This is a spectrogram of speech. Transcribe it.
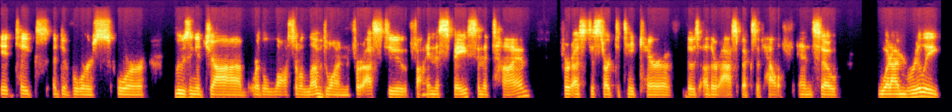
it takes a divorce or losing a job or the loss of a loved one for us to find the space and the time for us to start to take care of those other aspects of health. And so, what I'm really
